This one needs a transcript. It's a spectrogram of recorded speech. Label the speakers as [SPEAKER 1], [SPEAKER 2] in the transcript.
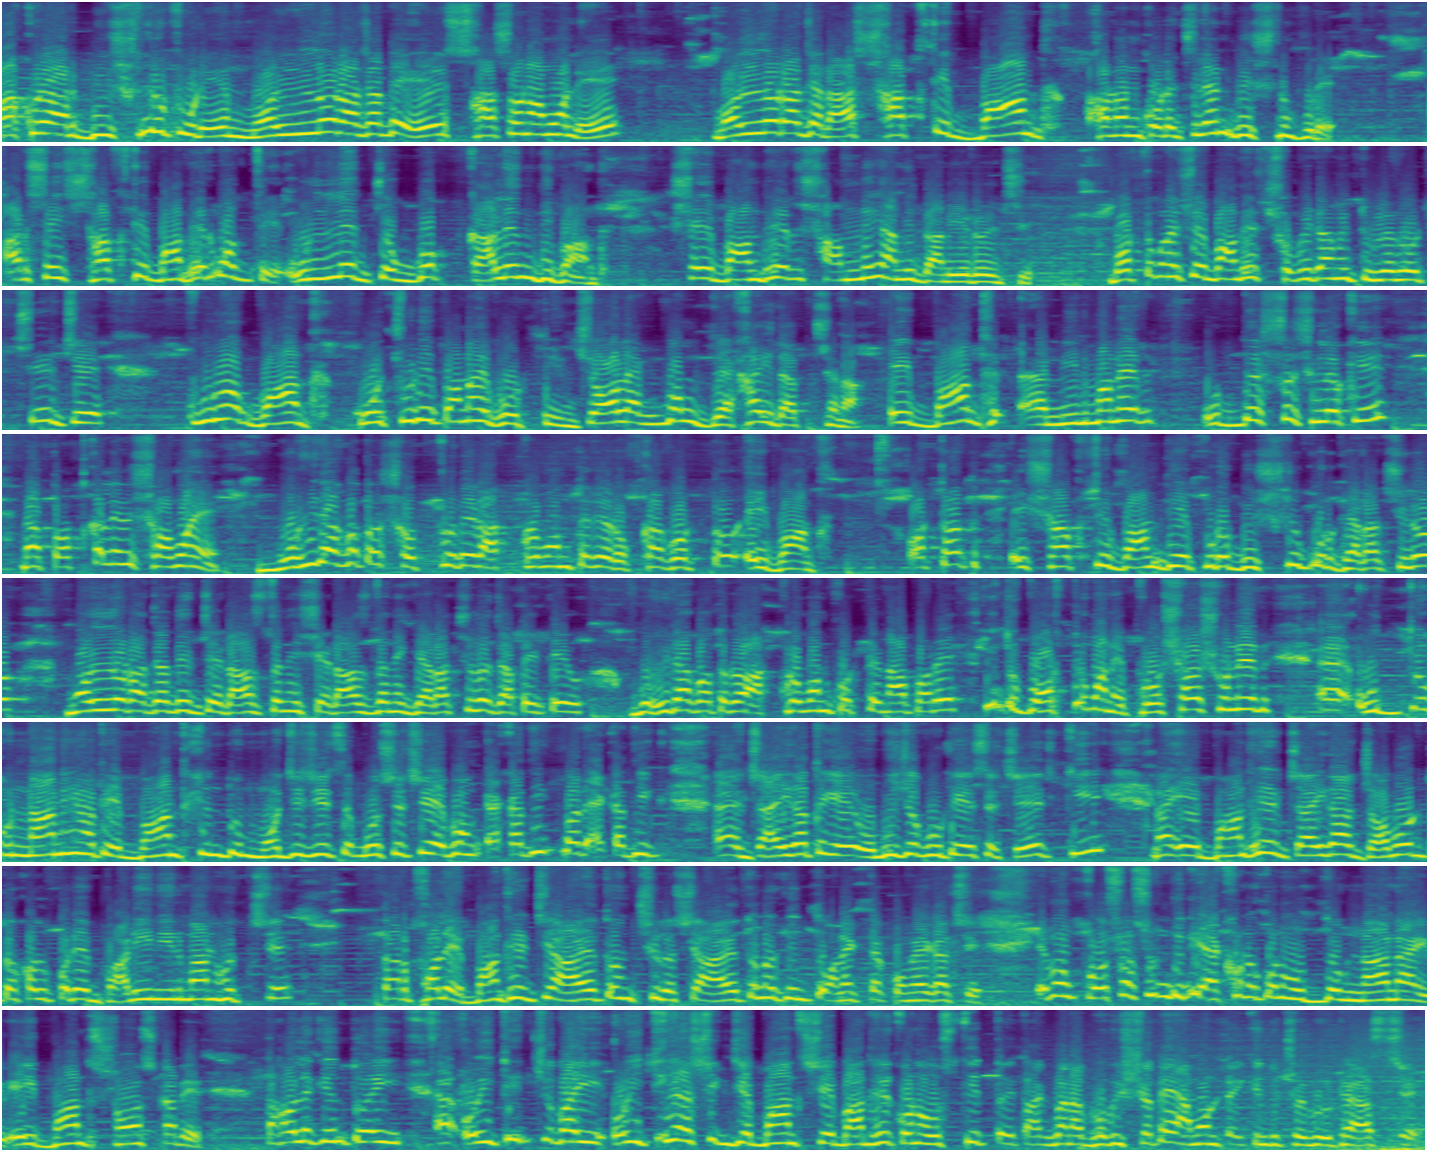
[SPEAKER 1] বাঁকুড়ার বিষ্ণুপুরে মল্ল রাজাদের শাসন আমলে মল্ল রাজারা সাতটি বাঁধ খনন করেছিলেন বিষ্ণুপুরে। আর সেই সাতটি বাঁধের মধ্যে উল্লেখযোগ্য কালেন্দি বাঁধ। সেই বাঁধের সামনেই আমি দাঁড়িয়ে রয়েছি। বর্তমানে সেই বাঁধের ছবিটা আমি তুলে ধরছি যে পুরো বাঁধ কচুরি পানায় ভর্তি, জল একদম দেখাই যাচ্ছে না। এই বাঁধ নির্মাণের উদ্দেশ্য ছিল কি? না, তৎকালীন সময়ে বহিরাগত শত্রুদের আক্রমণ থেকে রক্ষা করত এই বাঁধ। অর্থাৎ এই সাতটি বাঁধ দিয়ে পুরো বিষ্ণুপুর ঘেরা ছিল। মল্ল রাজাদের যে রাজধানী, সে রাজধানী ঘেরা ছিল যাতে কেউ বহিরাগতরা আক্রমণ করতে না পারে। কিন্তু বর্তমানে প্রশাসনের উদ্যোগ না নেওয়াতে বাঁধ কিন্তু মজে যেতে বসেছে এবং একাধিকবার একাধিক জায়গা থেকে অভিযোগ উঠে এসেছে কি, না, এই বাঁধের জায়গা জবরদখল করে বাড়ি নির্মাণ হচ্ছে। তার ফলে বাঁধের যে আয়তন ছিল, সে আয়তনও কিন্তু অনেকটা কমে গেছে। এবং প্রশাসন যদি এখনও কোনো উদ্যোগ না নেয় এই বাঁধ সংস্কারের, তাহলে কিন্তু এই ঐতিহ্যবাহী, ঐতিহাসিক যে বাঁধ, সে বাঁধের কোনো অস্তিত্বই থাকবে না ভবিষ্যতে, এমনটাই কিন্তু ছবি উঠে আসছে।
